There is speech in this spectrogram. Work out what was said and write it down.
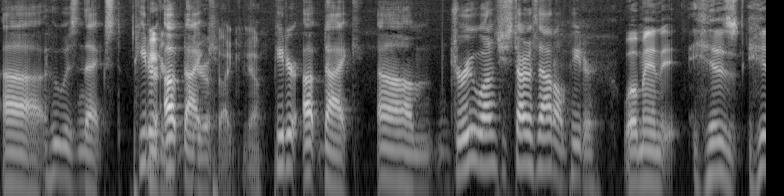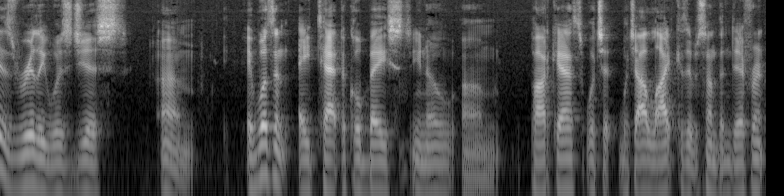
uh, who is next? Peter, Updike. Peter Updike, yeah. Peter Updike. Um, Drew, why don't you start us out on Peter? Well, man, his his really was just um, it wasn't a tactical based, you know, um, podcast, which which I liked because it was something different,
